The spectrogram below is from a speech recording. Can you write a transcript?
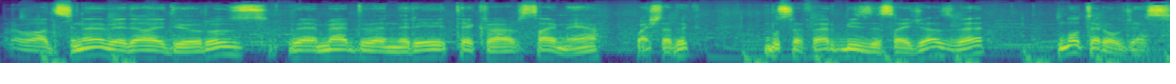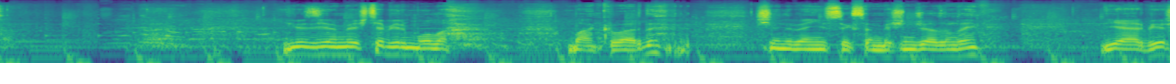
Kara Vadisi'ne veda ediyoruz ve merdivenleri tekrar saymaya başladık. Bu sefer biz de sayacağız ve noter olacağız. 125'te bir mola bankı vardı. Şimdi ben 185. adımdayım. Diğer bir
